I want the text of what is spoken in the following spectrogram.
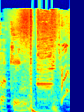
fucking.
